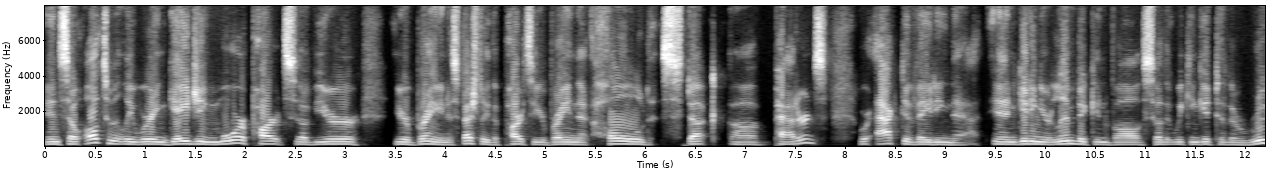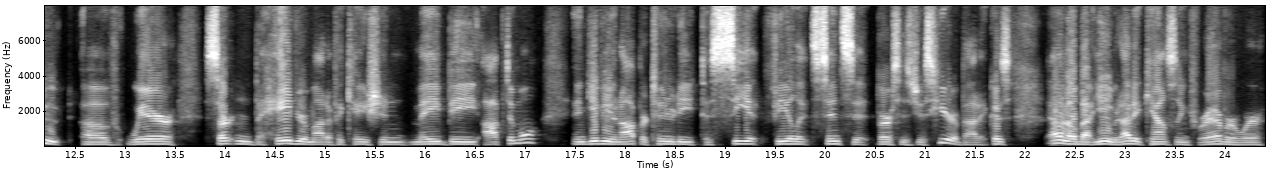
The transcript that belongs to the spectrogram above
And so ultimately, we're engaging more parts of your your brain, especially the parts of your brain that hold stuck uh, patterns, we're activating that and getting your limbic involved so that we can get to the root of where certain behavior modification may be optimal and give you an opportunity to see it, feel it, sense it versus just hear about it. Because I don't know about you, but I did counseling forever where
